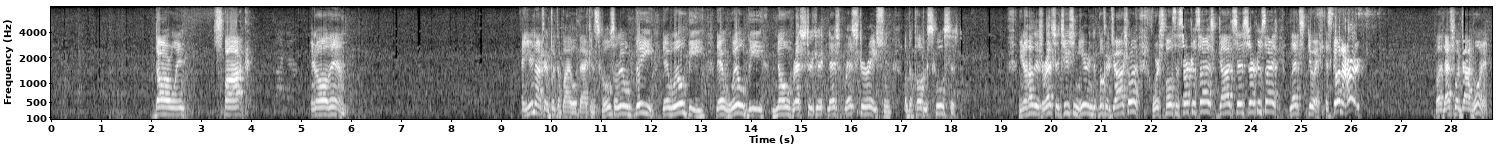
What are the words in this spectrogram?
Darwin spock and all them. And you're not going to put the bible back in school so there will be there will be there will be no restor restoration of the public school system you know how there's restitution here in the book of Joshua? We're supposed to circumcise. God says circumcise. Let's do it. It's going to hurt. But that's what God wanted.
